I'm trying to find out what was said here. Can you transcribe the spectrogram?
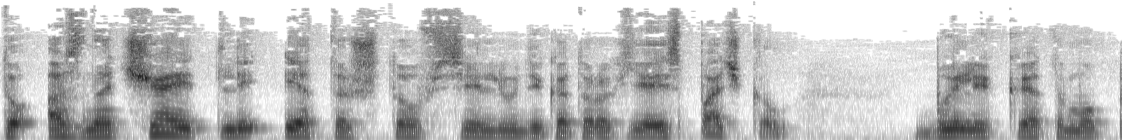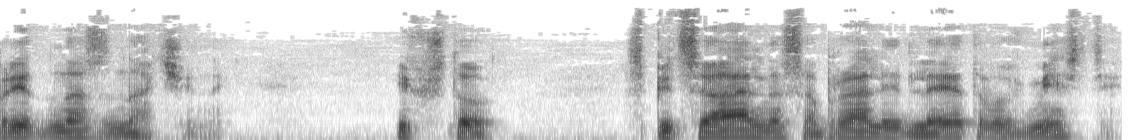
то означает ли это, что все люди, которых я испачкал, были к этому предназначены? Их что, специально собрали для этого вместе?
